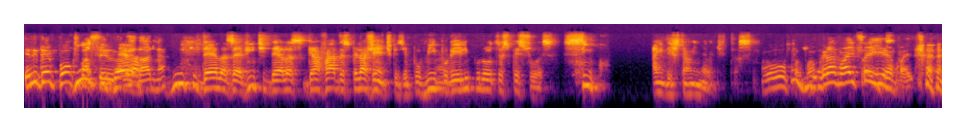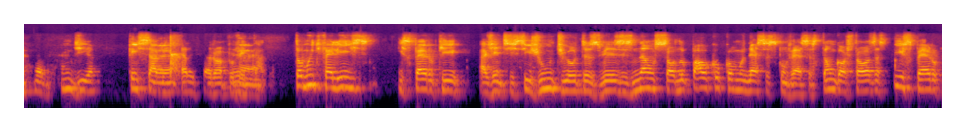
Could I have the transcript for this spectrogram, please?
Ele teve poucos parceiros, delas, na verdade, né? 20 delas, é, 20 delas gravadas pela gente, quer dizer, por mim, por ele e por outras pessoas. Cinco ainda estão inéditas. Opa, um vamos dia, gravar isso aí, rapaz. Um dia, quem sabe, é. elas serão aproveitadas. Estou é. muito feliz, espero que a gente se junte outras vezes, não só no palco, como nessas conversas tão gostosas. E espero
